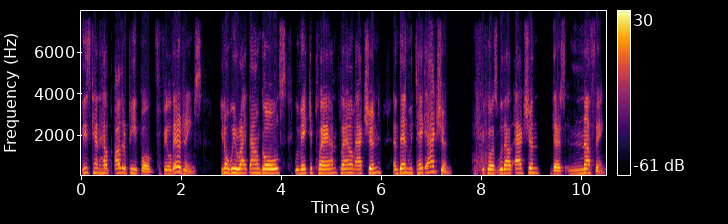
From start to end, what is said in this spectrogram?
This can help other people fulfill their dreams you know we write down goals we make a plan plan of action and then we take action because without action there's nothing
